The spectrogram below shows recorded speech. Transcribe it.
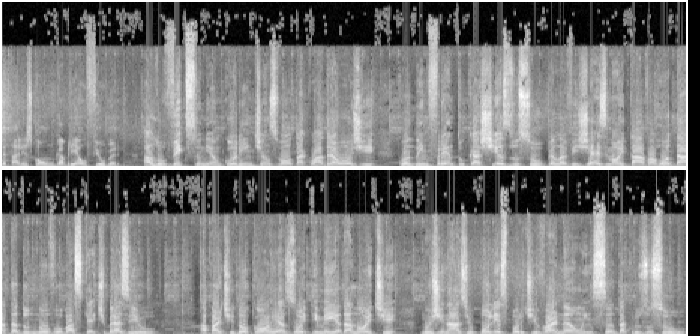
Detalhes com Gabriel Filber. A Luvix União Corinthians volta à quadra hoje, quando enfrenta o Caxias do Sul pela 28ª rodada do Novo Basquete Brasil. A partida ocorre às 8h30 da noite no ginásio poliesportivo Arnão, em Santa Cruz do Sul.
